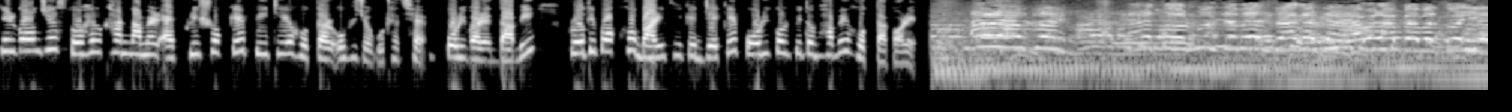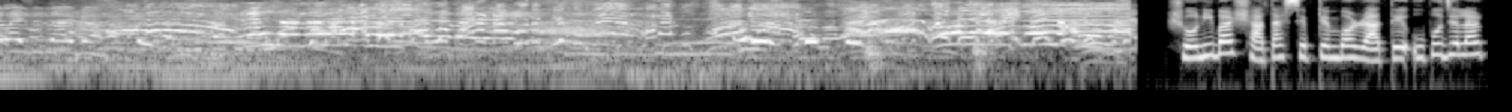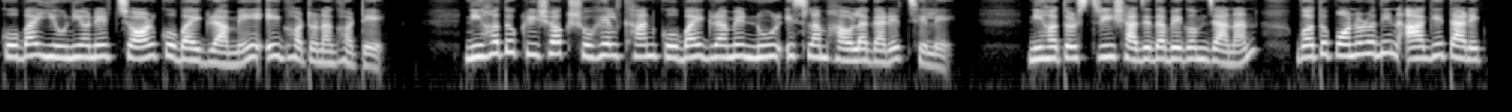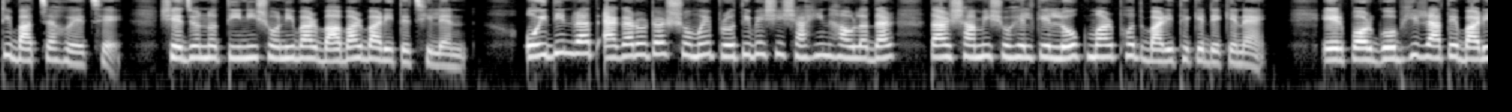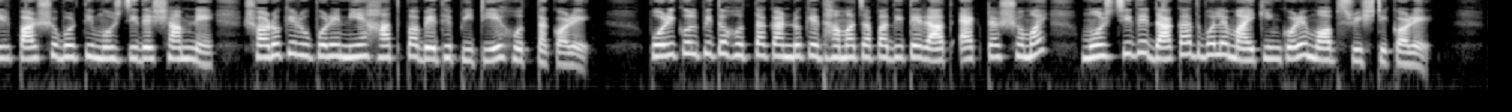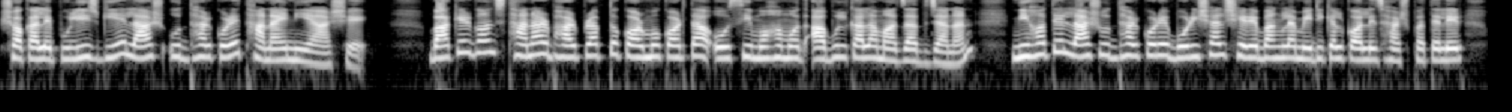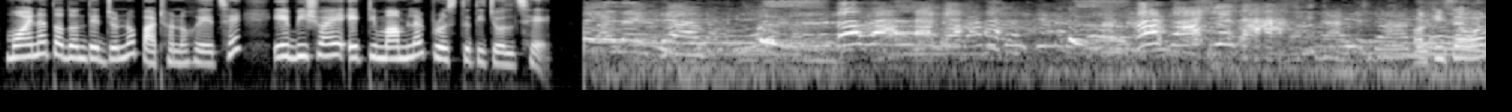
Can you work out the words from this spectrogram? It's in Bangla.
বাকেরগঞ্জে সোহেল খান নামের এক কৃষককে পিটিয়ে হত্যার অভিযোগ উঠেছে। পরিবারের দাবি প্রতিপক্ষ বাড়ি থেকে ডেকে পরিকল্পিতভাবে হত্যা করে। শনিবার সাতাশ সেপ্টেম্বর রাতে উপজেলার কোবাই ইউনিয়নের চর কোবাই গ্রামে এই ঘটনা ঘটে। নিহত কৃষক সোহেল খান কোবাই গ্রামের নূর ইসলাম হাওলাগারের ছেলে। নিহতর স্ত্রী সাজেদা বেগম জানান, গত পনেরো দিন আগে তার একটি বাচ্চা হয়েছে। সেজন্য তিনি শনিবার বাবার বাড়িতে ছিলেন। ওই দিন রাত এগারোটার সময় প্রতিবেশী শাহিন হাওলাদার তার স্বামী সোহেলকে লোক মারফত বাড়ি থেকে ডেকে নেয়। এরপর গভীর রাতে বাড়ির পার্শ্ববর্তী মসজিদের সামনে সড়কের উপরে নিয়ে হাত পা বেঁধে পিটিয়ে হত্যা করে। পরিকল্পিত হত্যাকাণ্ডকে ধামাচাপা দিতে রাত একটার সময় মসজিদে ডাকাত বলে মাইকিং করে মব সৃষ্টি করে। সকালে পুলিশ গিয়ে লাশ উদ্ধার করে থানায় নিয়ে আসে। বাকেরগঞ্জ থানার ভারপ্রাপ্ত কর্মকর্তা ওসি মোহাম্মদ আবুল কালাম আজাদ জানান, নিহতের লাশ উদ্ধার করে বরিশাল শেরেবাংলা মেডিকেল কলেজ হাসপাতালের ময়নাতদন্তের জন্য পাঠানো হয়েছে। এ বিষয়ে একটি মামলার প্রস্তুতি চলছে। और किसे और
